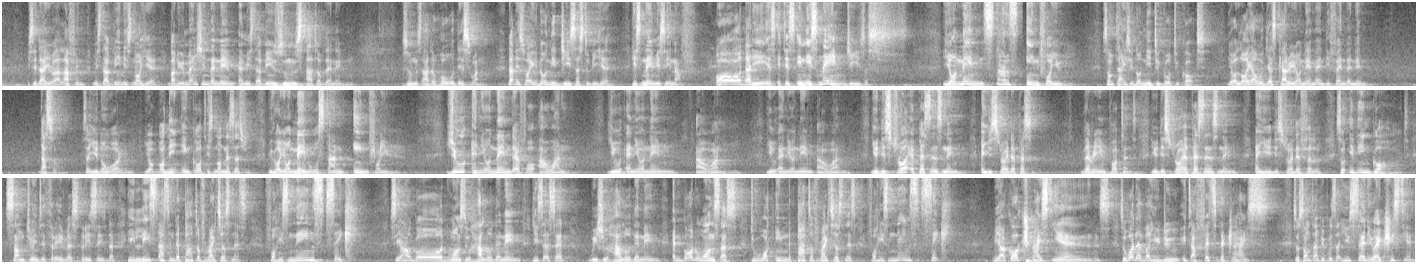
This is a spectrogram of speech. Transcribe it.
You see that you are laughing. Mr. Bean is not here, but you mention the name, and Mr. Bean zooms out of the name. Zooms out of hold this one. That is why you don't need Jesus to be here. His name is enough. All that he is, it is in his name, Jesus. Your name stands in for you. Sometimes you don't need to go to court. Your lawyer will just carry your name and defend the name. That's all. So you don't worry. Your body in court is not necessary because your name will stand in for you. You and your name, therefore, are one. You and your name are one. You and your name are one. You destroy a person's name and you destroy the person. Very important. You destroy a person's name and you destroy their fellow. So even God, Psalm 23, verse 3 says that He leads us in the path of righteousness for His name's sake. See how God wants to hallow the name. Jesus said, We should hallow the name. And God wants us to walk in the path of righteousness for His name's sake. We are called Christians. So whatever you do, it affects the Christ. So sometimes people say, You said you were a Christian.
